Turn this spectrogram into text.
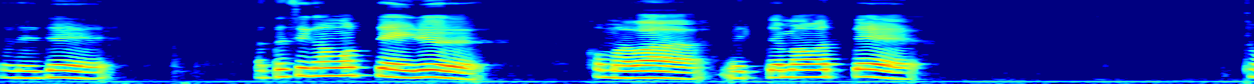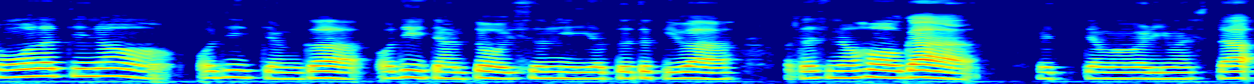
それで、私が持っているコマはめっちゃ回って、友達のおじいちゃんが、おじいちゃんと一緒にやった時は、私の方がめっちゃ回りました。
